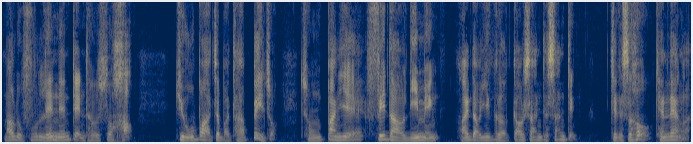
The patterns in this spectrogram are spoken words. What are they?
马鲁夫连连点头说好。巨无霸就把他背着，从半夜飞到黎明，来到一个高山的山顶。这个时候天亮了，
